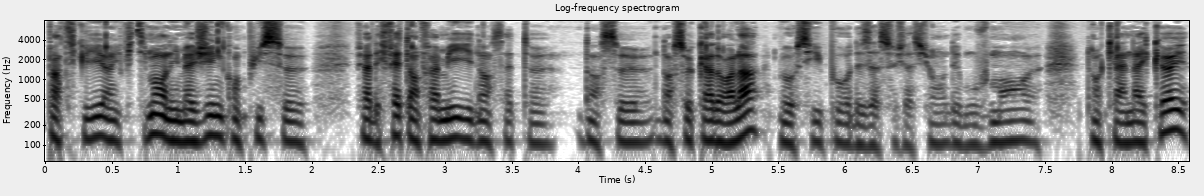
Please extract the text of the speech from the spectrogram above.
particuliers. Effectivement, on imagine qu'on puisse euh, faire des fêtes en famille dans, cette, euh, dans ce, dans ce cadre-là, mais aussi pour des associations, des mouvements, euh, donc il y a un accueil.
